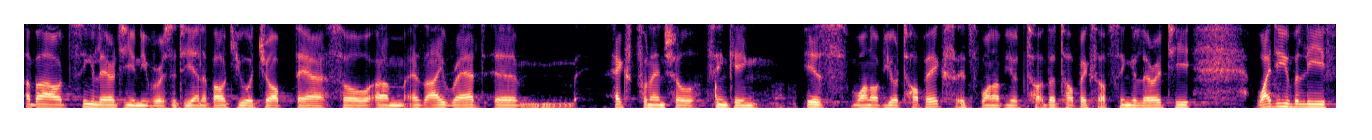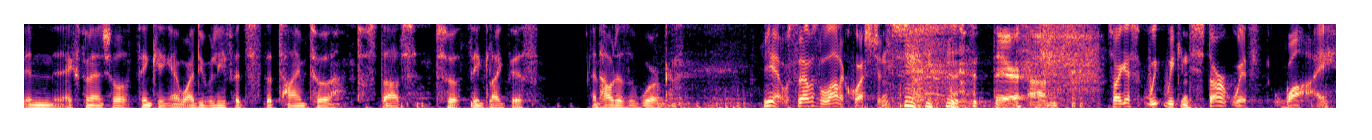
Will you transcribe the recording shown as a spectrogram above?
about Singularity University and about your job there. So, um, as I read, um, exponential thinking is one of your topics. It's one of your to the topics of singularity. Why do you believe in exponential thinking, and why do you believe it's the time to to start to think like this? And how does it work? Yeah, so that was a lot of questions there. Um, so I guess we, we can start with why.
